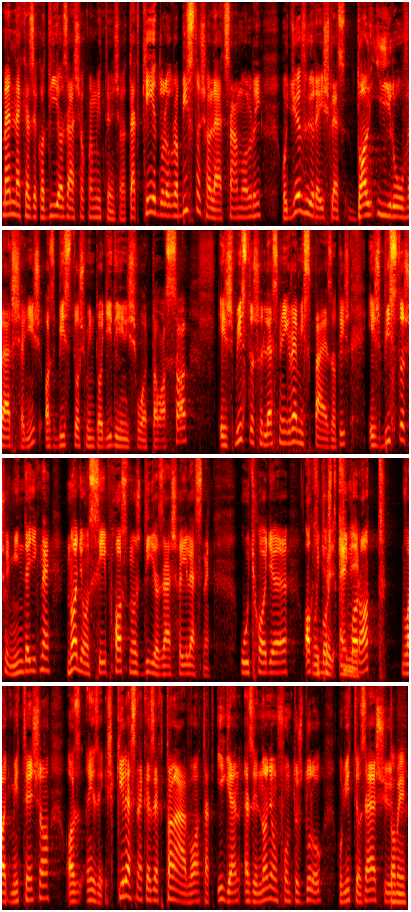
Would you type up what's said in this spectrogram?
mennek ezek a díjazások, meg mit is. Tehát két dologra biztosan lehet számolni, hogy jövőre is lesz dalíró verseny is, az biztos, mint ahogy idén is volt tavasszal, és biztos, hogy lesz még remix pályázat is, és biztos, hogy mindegyiknek nagyon szép, hasznos díjazásai lesznek. Úgyhogy aki Úgyhogy most ennyi. Vagy mit is, az, nézd, és ki lesznek ezek találva, tehát igen, ez egy nagyon fontos dolog, hogy mit az első Tomi,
